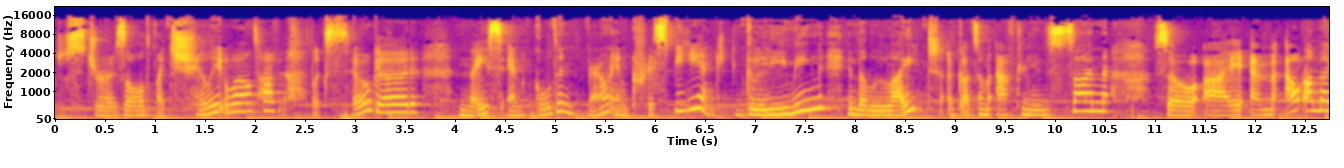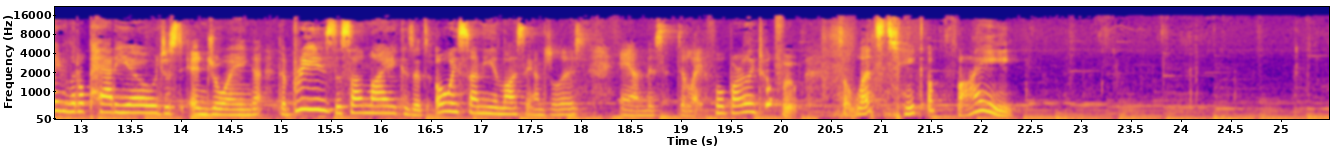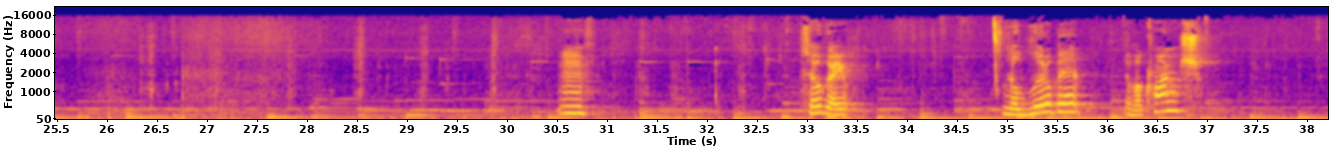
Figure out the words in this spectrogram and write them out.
just drizzled my chili oil on top. Ugh, looks so good. Nice and golden brown and crispy and gleaming in the light. I've got some afternoon sun, so I am out on my little patio just enjoying the breeze, the sunlight, because it's always sunny in Los Angeles, and this delightful barley tofu. So let's take a bite. Mmm. So great. There's a little bit of a crunch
